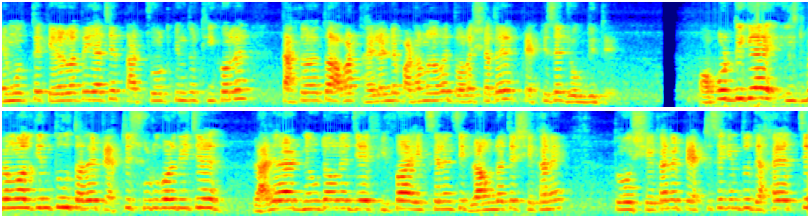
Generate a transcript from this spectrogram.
এই মুহূর্তে কেরালাতেই আছে। তার চোট কিন্তু ঠিক হলে তাকে হয়তো আবার থাইল্যান্ডে পাঠানো হবে দলের সাথে প্র্যাকটিসে যোগ দিতে। অপরদিকে ইস্টবেঙ্গল কিন্তু তাদের প্র্যাকটিস শুরু করে দিয়েছে। রাজারহাট, নিউ টাউনে যে ফিফা এক্সেলেন্সি গ্রাউন্ড আছে সেখানে। তো সেখানে প্র্যাকটিসে কিন্তু দেখা যাচ্ছে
